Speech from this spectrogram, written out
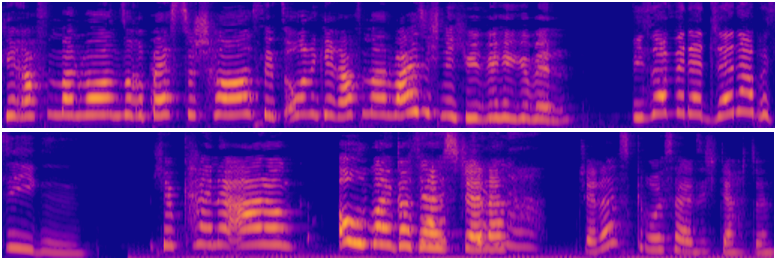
Giraffenmann war unsere beste Chance. Jetzt ohne Giraffenmann weiß ich nicht, wie wir hier gewinnen. Wie sollen wir der Jenna besiegen? Ich habe keine Ahnung. Oh mein Gott, da ist Jenna. Jenna ist größer, als ich dachte.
